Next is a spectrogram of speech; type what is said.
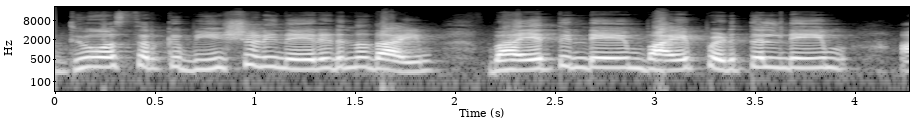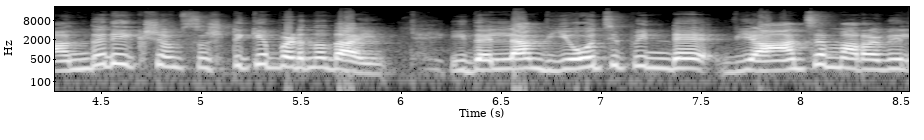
ഉദ്യോഗസ്ഥർക്ക് ഭീഷണി നേരിടുന്നതായും ഭയത്തിന്റെയും ഭയപ്പെടുത്തലിന്റെയും അന്തരീക്ഷം സൃഷ്ടിക്കപ്പെടുന്നതായും ഇതെല്ലാം വിയോജിപ്പിന്റെ വ്യാജമറവിൽ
